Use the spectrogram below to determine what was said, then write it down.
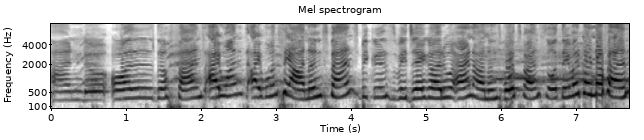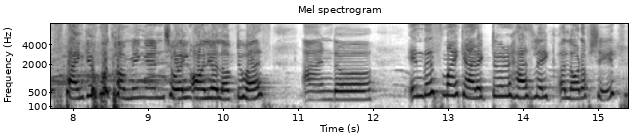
and uh, all the fans i want i won't say anand's fans because vijay garu and anand's both fans so they were konda fans thank you for coming and showing all your love to us and uh, in this my character has like a lot of shades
